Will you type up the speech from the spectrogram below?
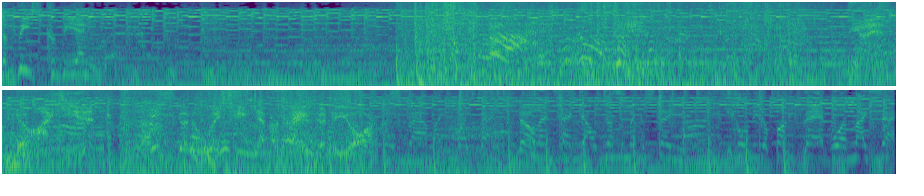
The beast could be anywhere.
